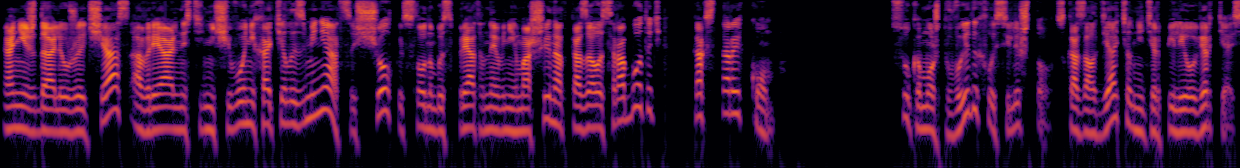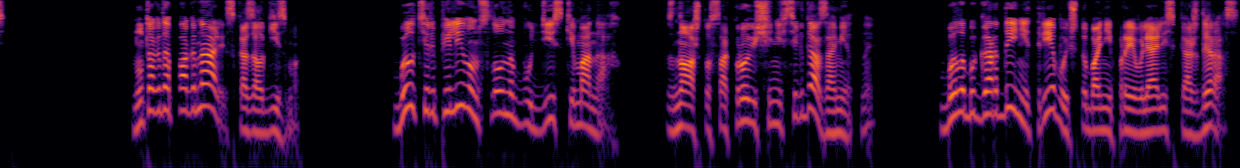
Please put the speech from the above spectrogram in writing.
Они ждали уже час, а в реальности ничего не хотел изменяться, щелкать, словно бы спрятанная в ней машина отказалась работать, как старый комп. «Сука, может, выдохлась или что?» — сказал дятел, нетерпеливо вертясь. «Ну тогда погнали», — сказал Гизма. Был терпеливым, словно буддийский монах. Знал, что сокровища не всегда заметны. Было бы гордыней требовать, чтобы они проявлялись каждый раз.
